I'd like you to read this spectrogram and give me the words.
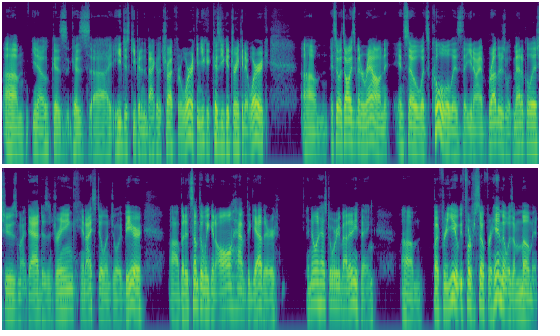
um, you know, cause, cause, uh, he'd just keep it in the back of the truck for work and you could, cause you could drink it at work. Um, and so it's always been around. And so what's cool is that, you know, I have brothers with medical issues. My dad doesn't drink and I still enjoy beer. Uh, but it's something we can all have together and no one has to worry about anything. Um, but for you, for, so for him, it was a moment.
